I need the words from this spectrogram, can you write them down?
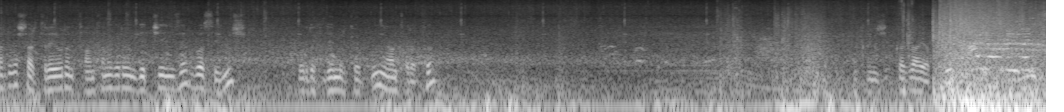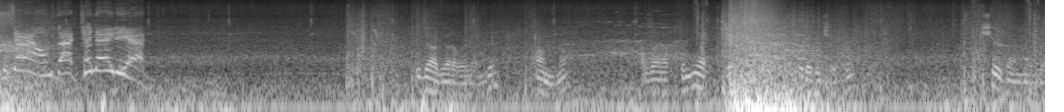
Arkadaşlar Trevor'ın Tantan'a göre geçeceğiniz yer burasıymış. Buradaki demir köprünün yan tarafı. Bakın jip kaza yaptı. Bir daha bir araba geldi. Anla. Kaza yaptım mı yaptı. Burada geçiyordu. Bir şeyden geldi.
